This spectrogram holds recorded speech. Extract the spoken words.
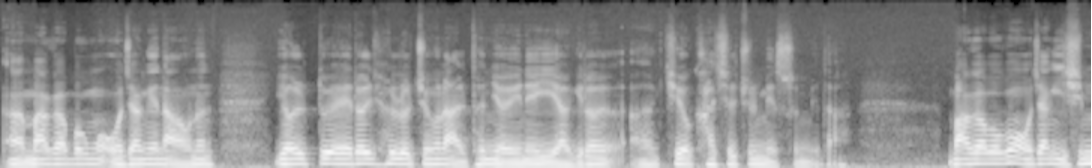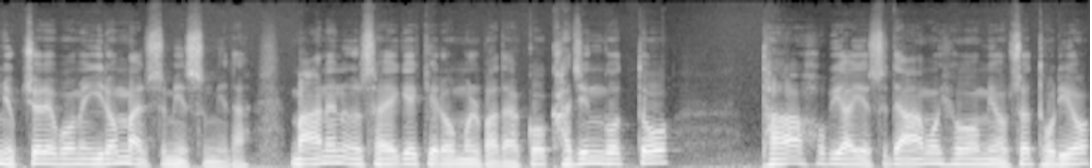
아, 마가복음 5장에 나오는 열두 해를 혈루증을 앓던 여인의 이야기를 아, 기억하실 줄 믿습니다. 마가복음 5장 26절에 보면 이런 말씀이 있습니다. 많은 의사에게 괴로움을 받았고 가진 것도 다 허비하였으되 아무 효험이 없어 도리어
